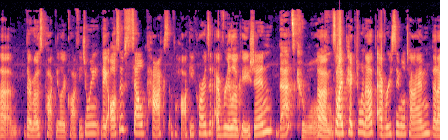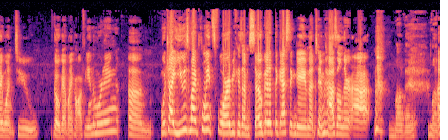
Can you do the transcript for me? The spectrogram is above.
um, their most popular coffee joint, they also sell packs of hockey cards at every location. That's cool. Um, so I picked one up every single time that I went to go get my coffee in the morning, um, which I use my points for because I'm so good at the guessing game that Tim has on their app. Love it. Love it.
